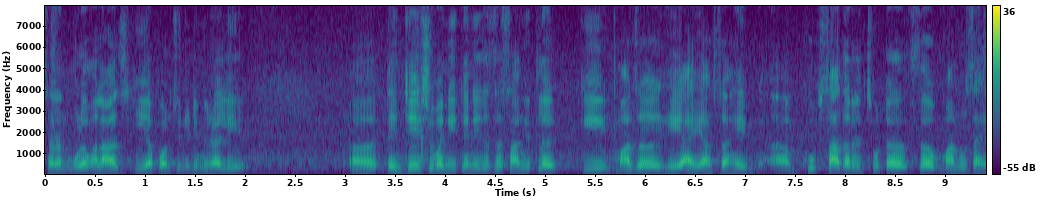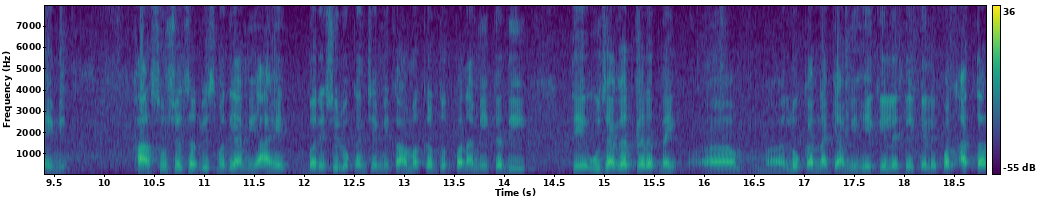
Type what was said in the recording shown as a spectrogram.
सरांमुळं मला आज ही अपॉर्च्युनिटी मिळाली आहे. त्यांच्या हिशोबाने त्यांनी जसं सांगितलं की माझं हे आहे असं आहे. खूप साधारण छोटंसं माणूस आहे मी. हां सोशल सर्व्हिसमध्ये आम्ही आहेत. बरेचसे लोकांची आम्ही कामं करतो पण आम्ही कधी ते उजागर करत नाही. लोकांना की आम्ही हे केलं ते केलं. पण आता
